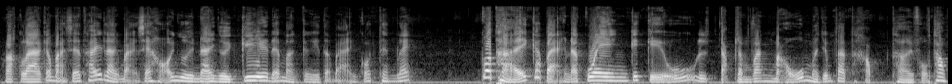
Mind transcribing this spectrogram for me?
Hoặc là các bạn sẽ thấy là bạn sẽ hỏi người này, người kia để mà người ta bạn có template. Có thể các bạn đã quen cái kiểu tập làm văn mẫu mà chúng ta học thời phổ thông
